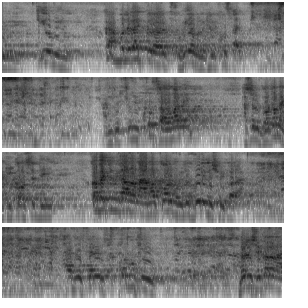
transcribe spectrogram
অভিযোগ, কি অভিযোগ? কাম বলে রাইট করে হইয়া বলে, খালি খোঁচাই আমি তো তুমি খোঁচাও মানে? আসলে ঘটনা কি? করছে দিই তবে তুমি জানো না, আমার কর্ম হইল দলিলে সই করা। কর্ম কি? দলিল সই করা না?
